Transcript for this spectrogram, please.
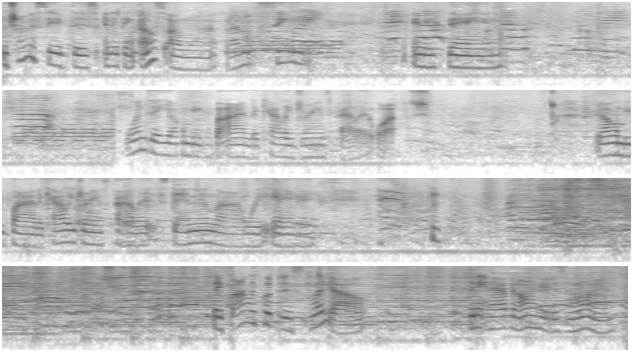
I'm trying to see if there's anything else I want, but I don't see anything. One day y'all gonna be buying the KaleeDreams palette. Watch. Y'all gonna be buying the KaleeDreams palette, standing in line waiting. they finally put the display out. They didn't have it on here this morning.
